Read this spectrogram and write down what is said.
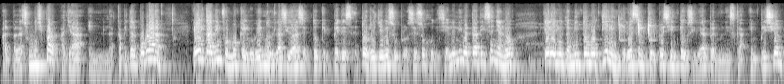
al Palacio Municipal, allá en la capital poblana. El alcalde informó que el gobierno de la ciudad aceptó que Pérez Torres lleve su proceso judicial en libertad y señaló que el ayuntamiento no tiene interés en que el presidente auxiliar permanezca en prisión.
